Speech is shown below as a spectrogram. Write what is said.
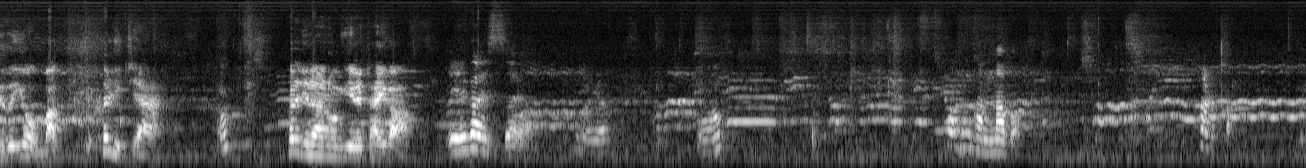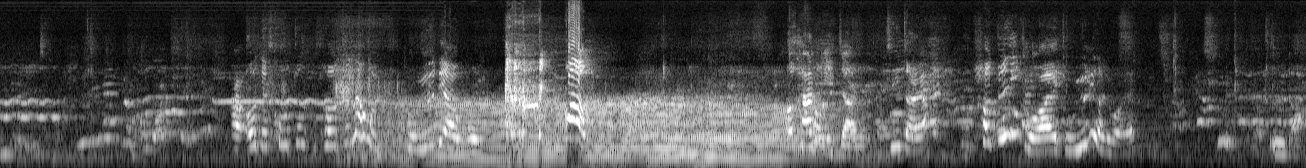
너도 요막 흘리지? 어? 흘리라는 게 이렇다 이가. 얘가 했어요. 뭐야? 어? 허준 갔나 봐. 살았다. 아 어제 서준 서준하고 도율이하고 어 사귀잖아. 진짜야? 서준이 좋아해? 도율이가 좋아해? 둘 다.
